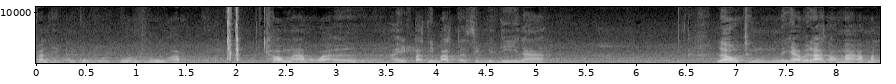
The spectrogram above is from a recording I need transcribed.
ฝันเห็นองค์กงกวนอูครับ เข้ามาบอกว่าเออให้ปฏิบัติแต่สิ่งดีๆนะ แล้วถึงระยะเวลาต่อมามัน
